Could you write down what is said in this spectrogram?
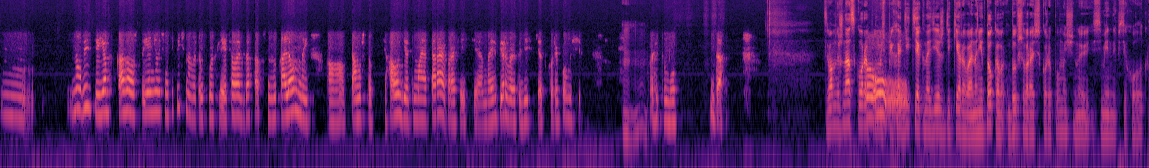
Ну, видите, я бы сказала, что я не очень типична в этом смысле. Я человек достаточно закаленный, а, потому что психология – это моя вторая профессия. Моя первая – это 10 лет скорой помощи. Угу. Поэтому, да. Если вам нужна скорая помощь, приходите к Надежде Керовой. Она не только бывший врач скорой помощи, но и семейный психолог.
